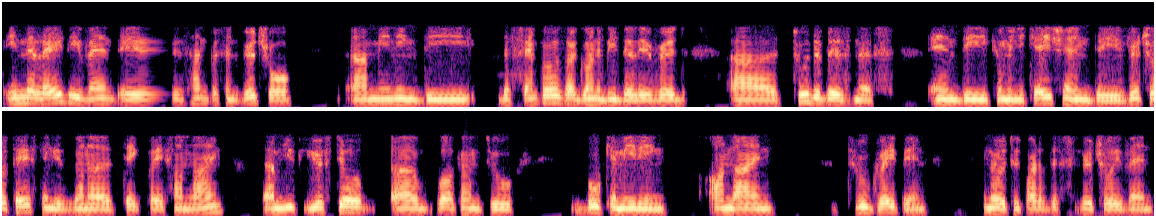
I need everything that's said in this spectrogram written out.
In LA, the event is 100% virtual, uh, meaning the the samples are going to be delivered uh, to the business, and the communication, the virtual tasting, is going to take place online. Um, you, you're still uh, welcome to book a meeting online through Grapeen in order to be part of this virtual event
